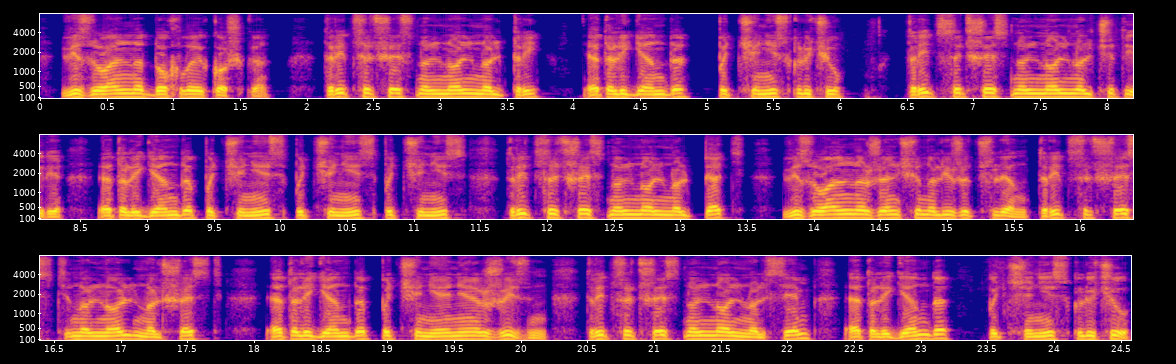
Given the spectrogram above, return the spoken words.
— визуально дохлая кошка. 360003 — это легенда, подчинись ключу. 360004 — это легенда, подчинись, подчинись, подчинись. 360005 — визуально женщина лежит член. 360006 — это легенда, подчинение, жизнь. 360007 — это легенда, Подчинись ключу.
